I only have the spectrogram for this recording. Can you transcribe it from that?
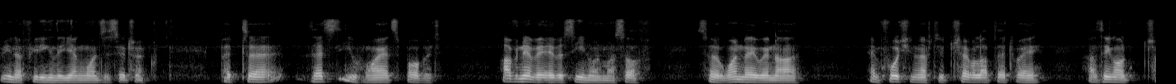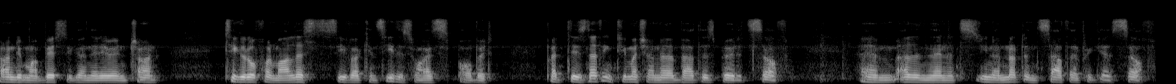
you know feeding the young ones, etc. But uh, that's the Whyte's barbet. I've never ever seen one myself. So one day when I am fortunate enough to travel up that way, I think I'll try and do my best to go in that area and try and tick it off on my list, see if I can see this Whyte's barbet. But there's nothing too much I know about this bird itself, um, other than it's you know not in South Africa itself.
